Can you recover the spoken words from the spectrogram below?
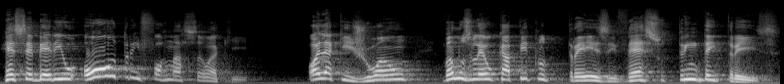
receberiam outra informação aqui. Olha aqui, João, vamos ler o capítulo 13, verso 33.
